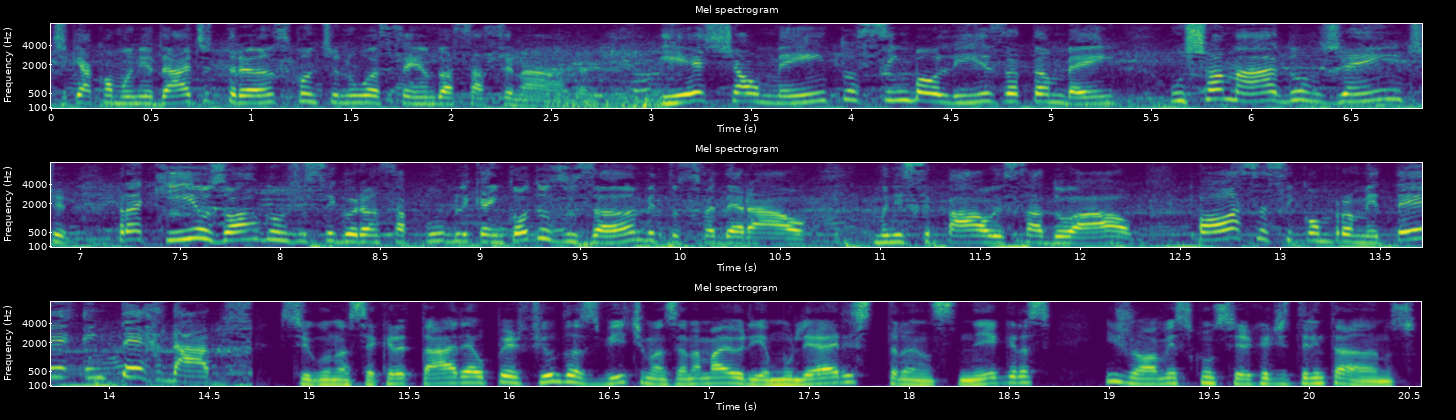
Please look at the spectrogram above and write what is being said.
de que a comunidade trans continua sendo assassinada. E este aumento simboliza também um chamado urgente para que os órgãos de segurança pública em todos os âmbitos, federal, municipal, estadual, possa se comprometer em ter dados. Segundo a secretária, o perfil das vítimas é na maioria mulheres, trans, negras e jovens com cerca de 30 anos.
